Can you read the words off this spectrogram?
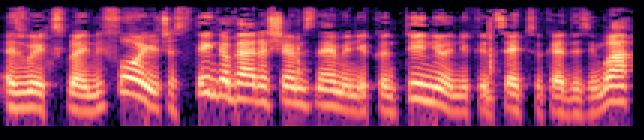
as we explained before, you just think about Hashem's name and you continue and you can say de Zimra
